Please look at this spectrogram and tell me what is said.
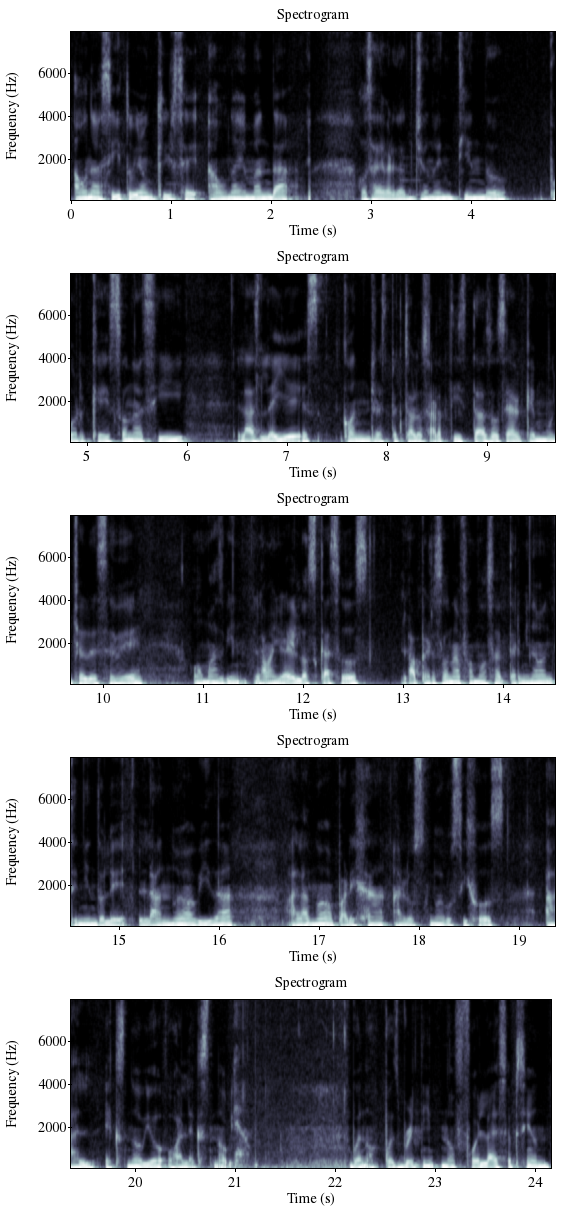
aún así tuvieron que irse a una demanda. O sea, de verdad, yo no entiendo por qué son así las leyes con respecto a los artistas. O sea, que muchas veces se ve o más bien la mayoría de los casos, la persona famosa termina manteniéndole la nueva vida a la nueva pareja, a los nuevos hijos, al exnovio o a la exnovia. Bueno, pues Britney no fue la excepción.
